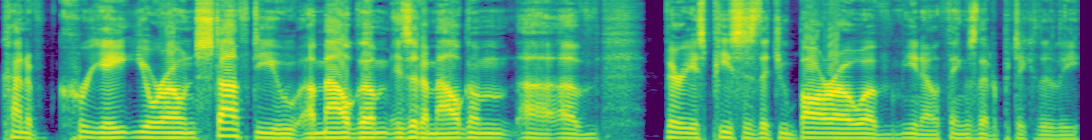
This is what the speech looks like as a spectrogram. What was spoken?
kind of create your own stuff? Do you amalgam? Is it amalgam uh, of various pieces that you borrow of you know things that are particularly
